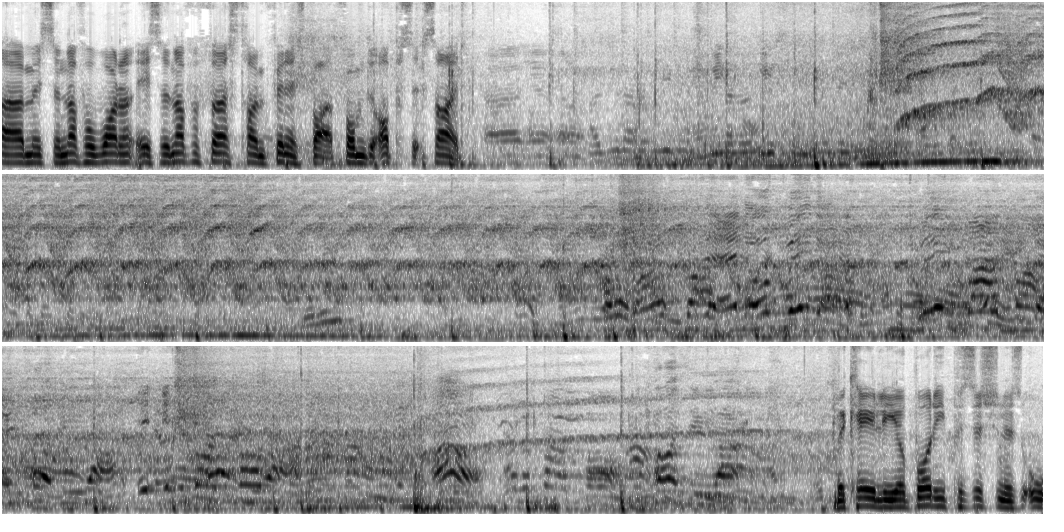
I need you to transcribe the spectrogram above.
Um, it's another one. It's another first time finish, but from the opposite side. Yeah, no, play that. Play that. You can't Michaeli, your body position is all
